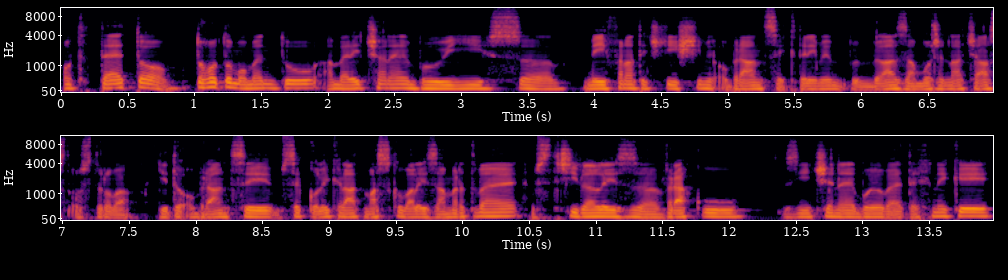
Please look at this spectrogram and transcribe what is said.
od této, tohoto momentu američané bojují s nejfanatičtějšími obránci, kterými byla zamořena část ostrova. Tito obránci se kolikrát maskovali za mrtvé, stříleli z vraků zničené bojové techniky,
